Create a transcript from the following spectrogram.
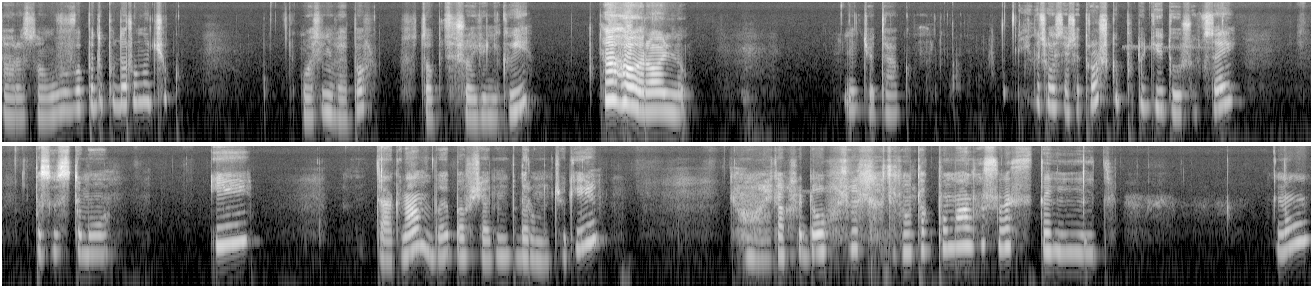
Зараз знову випаде подаруночок. Ось він випав. Стоп, це що, Юнікві? Ага, реально. Нічого так. І лишилося ще трошки потоді, тому що цей посвистимо. І так, нам випав ще один подаруночок. І. Ой, так що довго свистить, воно так помало свистить. Ну,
